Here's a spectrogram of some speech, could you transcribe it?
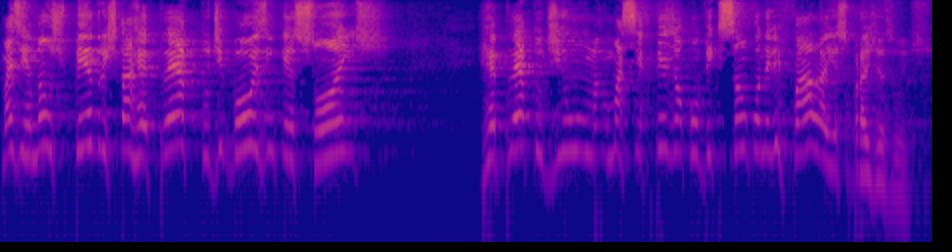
Mas, irmãos, Pedro está repleto de boas intenções, repleto de uma, uma certeza, uma convicção quando ele fala isso para Jesus.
